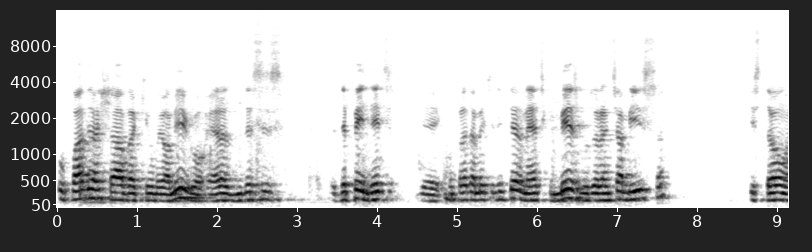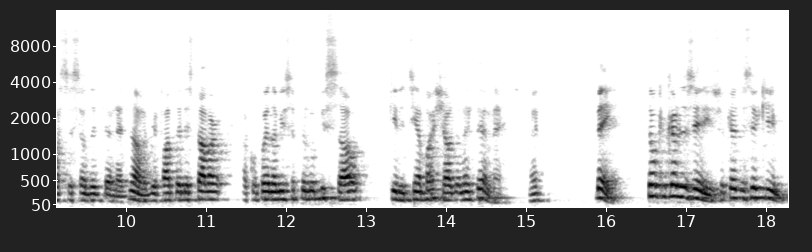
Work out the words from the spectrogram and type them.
o padre achava que o meu amigo era um desses dependentes é, completamente de internet, que mesmo durante a missa estão acessando a internet. Não, de fato, ele estava acompanhando a missa pelo missal que ele tinha baixado na internet. Né? Bem, então o que eu quero dizer isso? Eu quero dizer que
